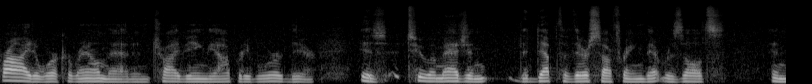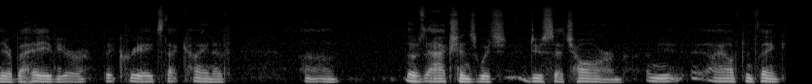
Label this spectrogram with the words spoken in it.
try to work around that and try being the operative word there is to imagine the depth of their suffering that results in their behavior that creates that kind of um, those actions which do such harm. I mean, I often think,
